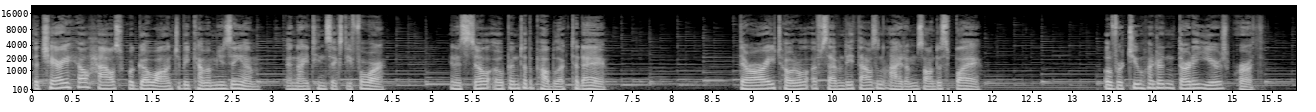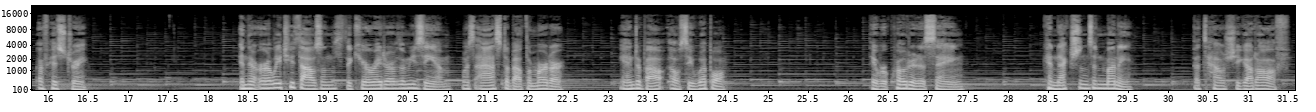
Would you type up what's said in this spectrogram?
The Cherry Hill House would go on to become a museum in 1964 and is still open to the public today. There are a total of 70,000 items on display. Over 230 years worth of history. In the early 2000s, the curator of the museum was asked about the murder and about Elsie Whipple. They were quoted as saying, Connections and money, that's how she got off.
